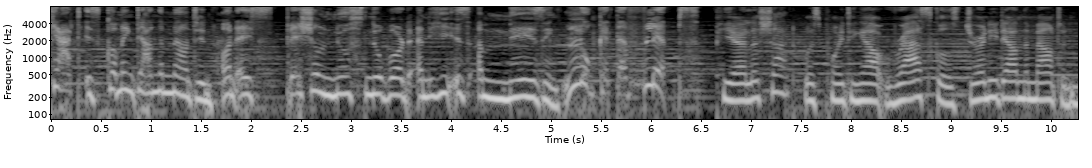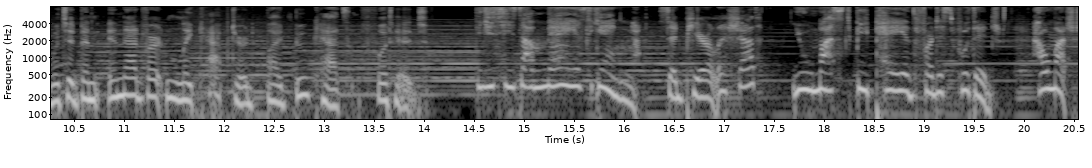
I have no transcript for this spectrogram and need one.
cat is coming down the mountain on a special new snowboard and he is amazing. Look at the flips. Pierre Lachat was pointing out Rascal's journey down the mountain, which had been inadvertently captured by Boo Cat's footage. This is amazing, said Pierre Lachat. You must be paid for this footage. How much?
